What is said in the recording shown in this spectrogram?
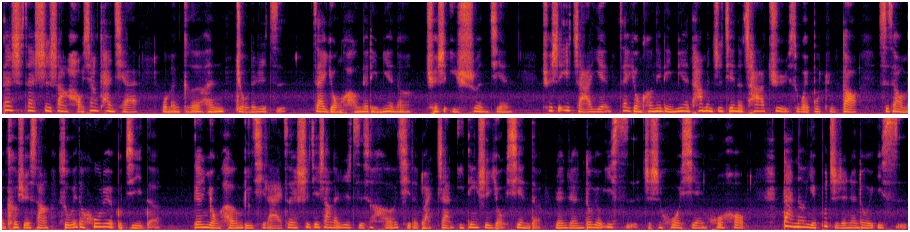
但是在世上，好像看起来。我们隔很久的日子，在永恒的里面呢，却是一瞬间，却是一眨眼。在永恒那里面，他们之间的差距是微不足道，是在我们科学上所谓的忽略不计的。跟永恒比起来，这个世界上的日子是何其的短暂，一定是有限的。人人都有一死，只是或先或后。但呢，也不止人人都有一死，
